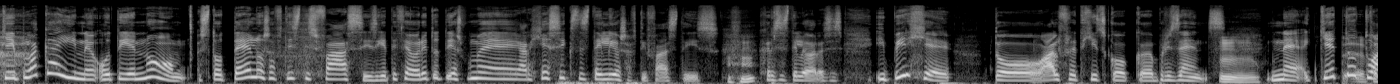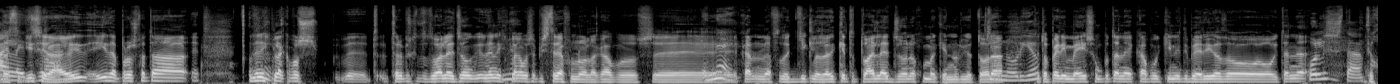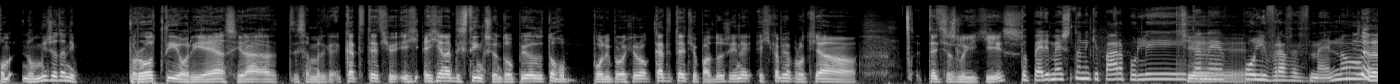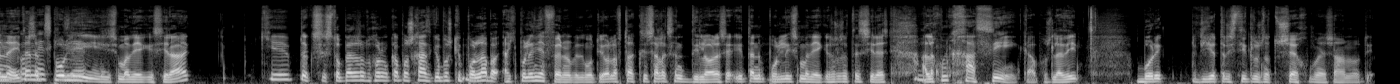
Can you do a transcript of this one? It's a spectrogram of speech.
και η πλάκα είναι ότι ενώ στο τέλος αυτής της φάσης, γιατί θεωρείται ότι ας πούμε αρχές 60 τελείωσε αυτή η φάση της mm-hmm. χρήσης τηλεόρασης, υπήρχε το Alfred Hitchcock Presents. Mm. Ναι, και το ε, Twilight Zone. σειρά. Είδα πρόσφατα. Ε, δεν έχει πλάκα πω. Ε, τώρα και το Twilight Zone, δεν έχει ναι. πλάκα πω επιστρέφουν όλα κάπως. Ε, ε, ναι. Κάνουν αυτόν τον κύκλο. Δηλαδή και το Twilight Zone έχουμε καινούριο τώρα. Καινούριο. Και το Perry Mason που ήταν κάπου εκείνη την περίοδο. Ήταν, Πολύ σωστά. Νομίζω ήταν η πρώτη ωριαία σειρά της Αμερική. Κάτι τέτοιο. Έχει, έχει ένα distinction το οποίο δεν το έχω πολύ πρόχειρο. Κάτι τέτοιο πάντως. Έχει κάποια πρωτιά τέτοιας λογικής. Το Perry ήταν και πάρα πολύ. Και... ήταν πολύ βραβευμένο. Ναι, ναι, ναι. Ήταν πολύ σημαντική σειρά. Και εντάξει, στο πέρασμα του χρόνου κάπως χάθηκε. Όπως και πολλά. Έχει πολύ ενδιαφέρον, παιδί μου, ότι όλα αυτά ξέρεις, άλλαξαν την τηλεόραση. Ήταν πολύ σημαντικές όλες αυτές τις σειρές. Αλλά έχουν χαθεί κάπως. Δηλαδή, μπορεί δύο-τρεις τίτλους να τους έχουμε σαν ότι,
